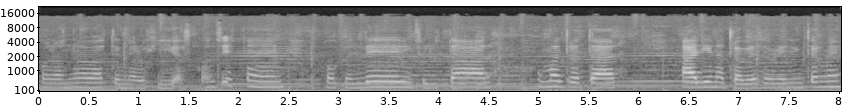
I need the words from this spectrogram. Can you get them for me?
con las nuevas tecnologías. Consiste en ofender, insultar o maltratar a alguien a través de internet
